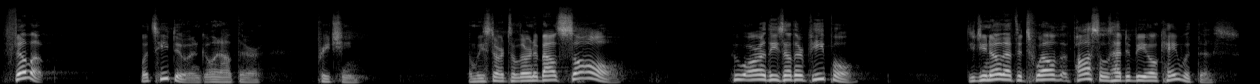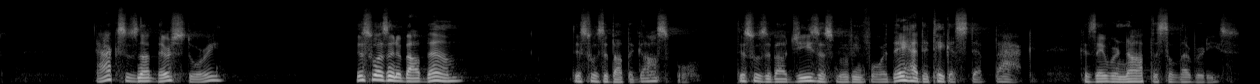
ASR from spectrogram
Philip. What's he doing going out there preaching? And we start to learn about Saul. Who are these other people? Did you know that the 12 apostles had to be okay with this? Acts is not their story. This wasn't about them. This was about the gospel. This was about Jesus moving forward. They had to take a step back because they were not the celebrities.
